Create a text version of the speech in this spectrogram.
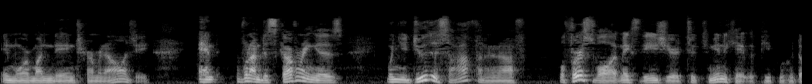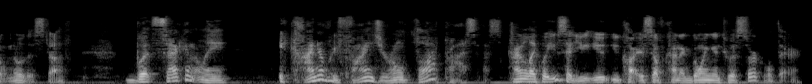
in more mundane terminology? And what I'm discovering is when you do this often enough, well, first of all, it makes it easier to communicate with people who don't know this stuff. But secondly, it kind of refines your own thought process. Kind of like what you said, you, you, you caught yourself kind of going into a circle there.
